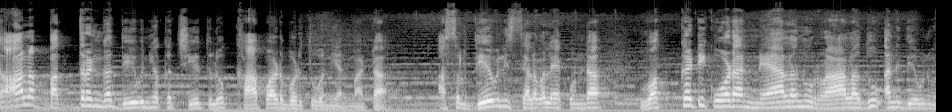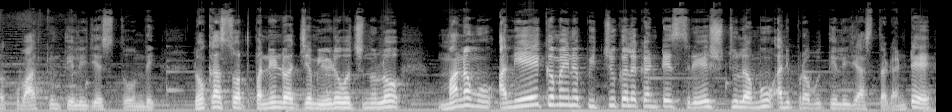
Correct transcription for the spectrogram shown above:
చాలా భద్రంగా దేవుని యొక్క చేతిలో కాపాడబడుతూ ఉన్నాయి అన్నమాట. అసలు దేవుని సెలవు లేకుండా ఒక్కటి కూడా నేలను రాలదు అని దేవుని యొక్క వాక్యం తెలియజేస్తుంది. లోకాస్వార్త పన్నెండో అధ్యాయం ఏడో వచనంలో మనము అనేకమైన పిచ్చుకల కంటే శ్రేష్ఠులము అని ప్రభు తెలియజేస్తాడు అంటే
